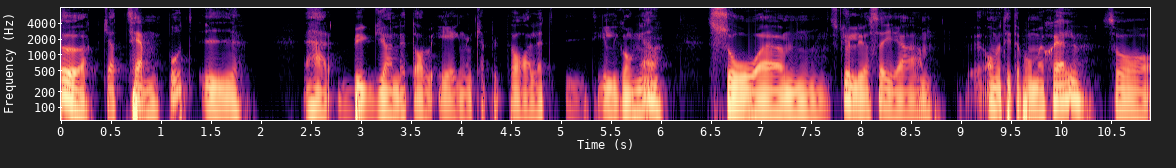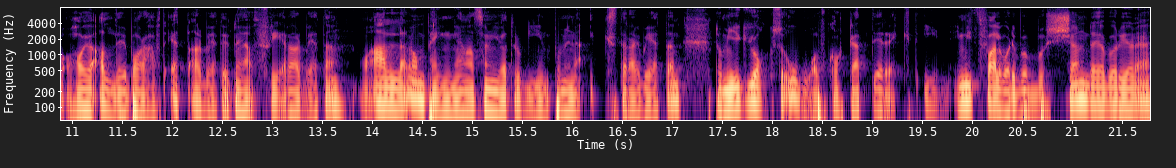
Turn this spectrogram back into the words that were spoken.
öka tempot i det här byggandet av egna kapitalet i tillgångar så um, skulle jag säga om jag tittar på mig själv så har jag aldrig bara haft ett arbete utan jag har haft flera arbeten. Och alla de pengarna som jag drog in på mina extraarbeten, de gick ju också oavkortat direkt in. I mitt fall var det på börsen där jag började,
